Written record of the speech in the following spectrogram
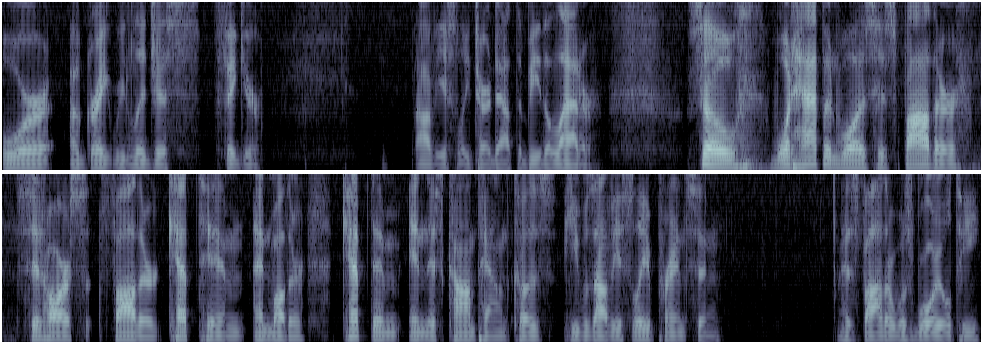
or a great religious figure. Obviously, turned out to be the latter. So, what happened was his father, Siddharth's father, kept him and mother kept him in this compound because he was obviously a prince and his father was royalty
